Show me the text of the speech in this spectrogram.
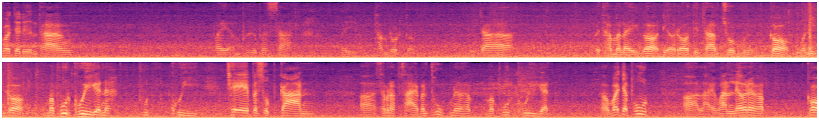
ก็จะเดินทาง ไปอำเภอปราสาทไปทำรถก่อนจะ ไปทำอะไรก็เดี๋ยวรอติดตามชมก็วันนี้ก็มาพูดคุยกันนะ พูดคุยแชร์ประสบการณ์อ่าสำหรับสายบรรทุกนะครับ มาพูดคุยกัน ว่าจะพูดหลายวันแล้วนะครับ ก็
